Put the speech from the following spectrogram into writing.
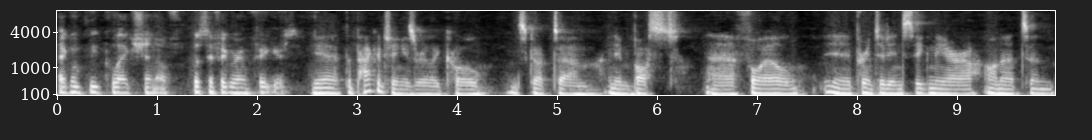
a complete collection of Pacific Rim figures. Yeah, the packaging is really cool. It's got um, an embossed uh, foil uh, printed insignia on it, and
